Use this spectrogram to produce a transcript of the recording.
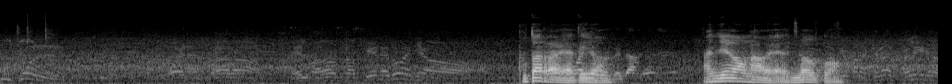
Puyol. Buena entrada. El balón no tiene dueño. Puta rabia, tío. Han llegado una vez, loco. Para crear peligro.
